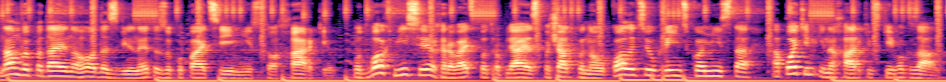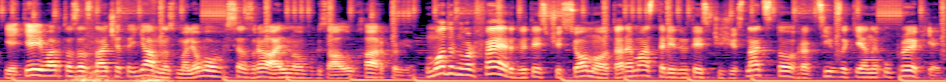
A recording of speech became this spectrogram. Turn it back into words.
Нам випадає нагода звільнити з окупації місто Харків. У двох місіях гравець потрапляє спочатку на околиці українського міста, а потім і на Харківський вокзал, який варто зазначити явно змальовувався з реального вокзалу в Харкові. У Modern Warfare 2007 та ремастері 2016 гравців закине у Прип'ять.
